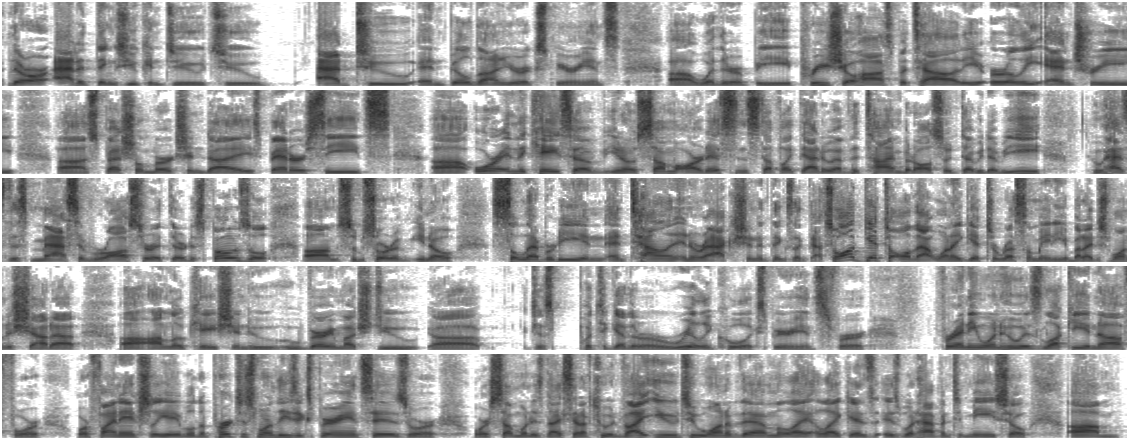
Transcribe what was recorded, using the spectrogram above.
there are added things you can do to add to and build on your experience, uh, whether it be pre-show hospitality, early entry, uh, special merchandise, better seats, uh, or in the case of you know some artists and stuff like that who have the time, but also WWE who has this massive roster at their disposal, um, some sort of you know celebrity and, and, talent interaction and things like that. So I'll get to all that when I get to WrestleMania. But I just wanted to shout out uh, on location who who very much do uh, just put together a really cool experience for for anyone who is lucky enough or or financially able to purchase one of these experiences or or someone is nice enough to invite you to one of them like like is is what happened to me. So um,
